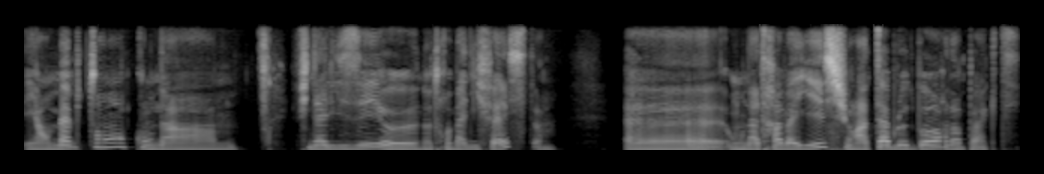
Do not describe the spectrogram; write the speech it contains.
Et en même temps qu'on a finalisé euh, notre manifeste, euh, on a travaillé sur un tableau de bord d'impact.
